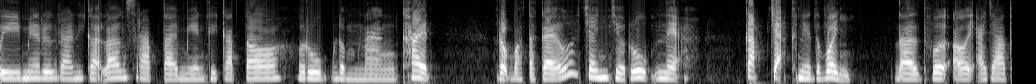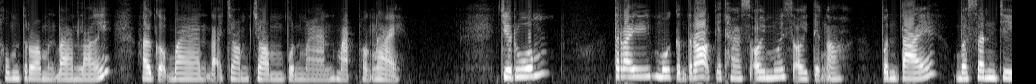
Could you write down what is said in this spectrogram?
ពីមានរឿងរ៉ាវនេះកើតឡើងស្រាប់តែមានគេកាត់តរូបតំណាងខេត្តរបស់តាកែវចេញជារូបអ្នក កាប់ចាក់គ្នាទៅវិញដែលធ្វើឲ្យអាចារ្យធំទ្រាំមិនបានឡើយហើយក៏បានដាក់ចំចំប៉ុន្មានម៉ាត់ផងដែរជារួមត្រីមួយកន្ត្រកគេថាស្អុយមួយស្អុយទាំងអស់ប៉ុន្តែបើសិនជា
